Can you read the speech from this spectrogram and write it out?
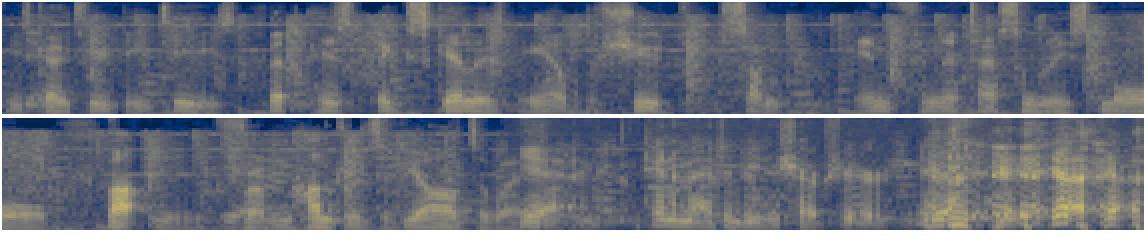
He's going through DTS, but his big skill is being able to shoot some infinitesimally small button from hundreds of yards away. Yeah, I can't imagine being a sharpshooter. yeah.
